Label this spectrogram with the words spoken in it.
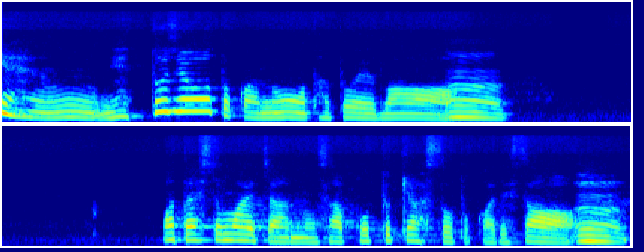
見えへん、ネット上とかの、例えば、うん私とまえちゃんのさ、ポッドキャストとかでさ、うん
